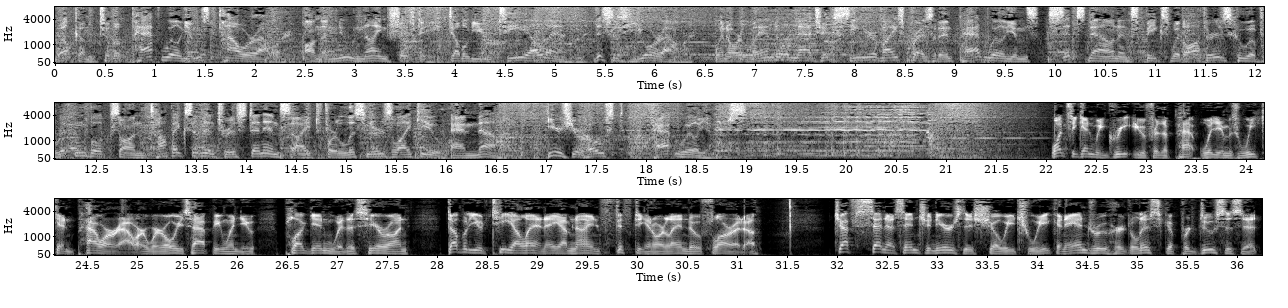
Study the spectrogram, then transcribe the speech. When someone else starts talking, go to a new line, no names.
Welcome to the Pat Williams Power Hour on the new 950 WTLN. This is your hour when Orlando Magic Senior Vice President Pat Williams sits down and speaks with authors who have written books on topics of interest and insight for listeners like you. And now, here's your host, Pat Williams.
Once again, we greet you for the Pat Williams Weekend Power Hour. We're always happy when you plug in with us here on WTLN AM 950 in Orlando, Florida. Jeff Senes engineers this show each week, and Andrew Herdliska produces it.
